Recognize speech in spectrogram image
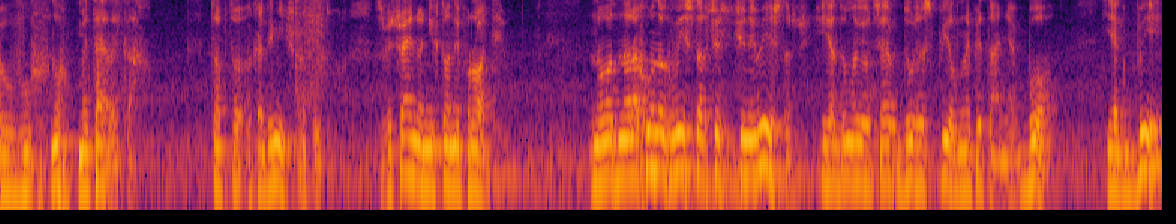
в ну, метеликах, тобто академічна культура. Звичайно, ніхто не проти. Ну, от на рахунок вистачить чи не вистачить, я думаю, це дуже спірне питання. Бо якби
